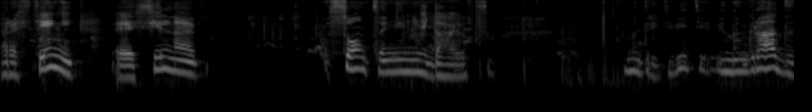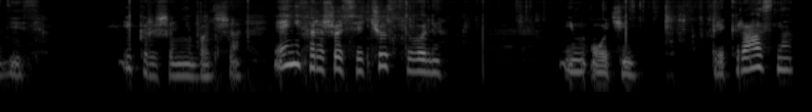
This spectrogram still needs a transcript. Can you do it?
растений э, сильно солнце не нуждаются. Смотрите, видите, виноград здесь и крыша небольшая. И они хорошо себя чувствовали. Им очень прекрасно.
